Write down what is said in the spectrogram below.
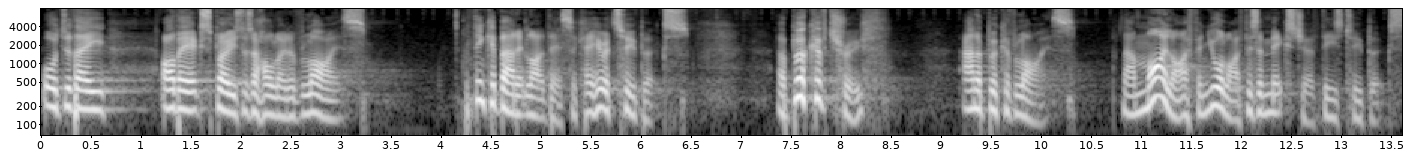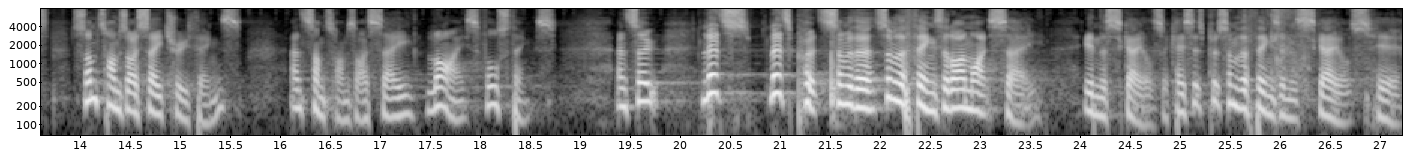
or do they, are they exposed as a whole load of lies? Think about it like this, okay? Here are two books a book of truth and a book of lies. Now, my life and your life is a mixture of these two books. Sometimes I say true things, and sometimes I say lies, false things. And so let's, let's put some of, the, some of the things that I might say in the scales. Okay, so let's put some of the things in the scales here.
